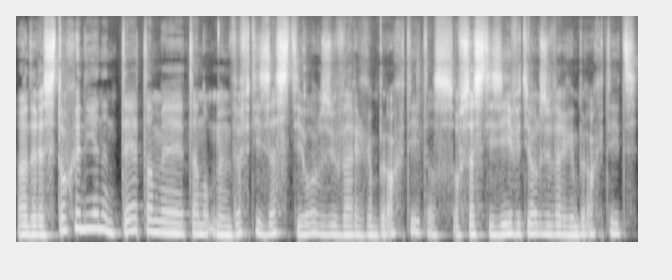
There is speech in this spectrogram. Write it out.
maar er is toch in een tijd dat mij dan op mijn 15, 16 jaar zo ver gebracht heeft, als, of 16, 17 jaar zo ver gebracht heeft,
